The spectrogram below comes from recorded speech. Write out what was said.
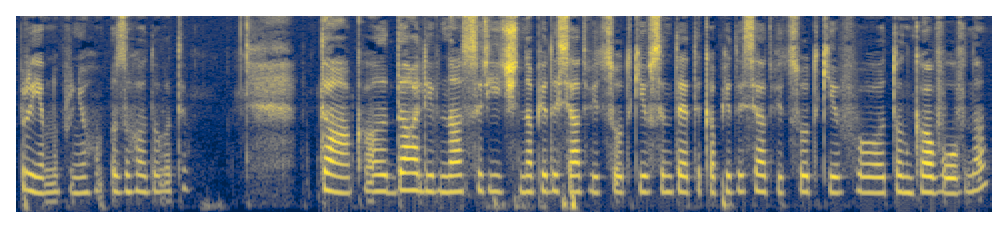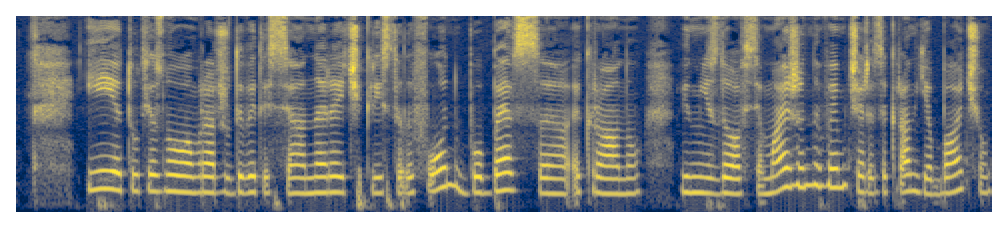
Приємно про нього згадувати. Так, далі в нас річ на 50% синтетика, 50% тонка вовна. І тут я знову вам раджу дивитися на речі крізь телефон, бо без е, екрану він мені здавався майже новим. Через екран я бачу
